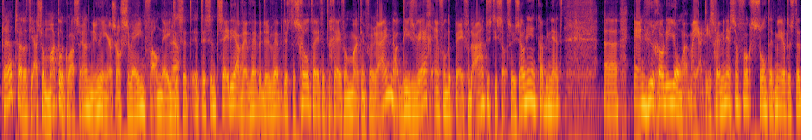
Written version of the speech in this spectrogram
Hè, Terwijl het juist zo makkelijk was. Hè. Nu hing er zo'n zweem van. Nee, het, Ja. is het, het is een CDA. We, we, hebben de, we hebben dus de schuld weten te geven aan Martin van Rijn. Nou, die is weg. En van de PvdA. Dus die zat sowieso niet in het kabinet. Eh, en Hugo de Jonge. Maar ja, die is geen minister van Volksgezondheid meer. Dus dat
